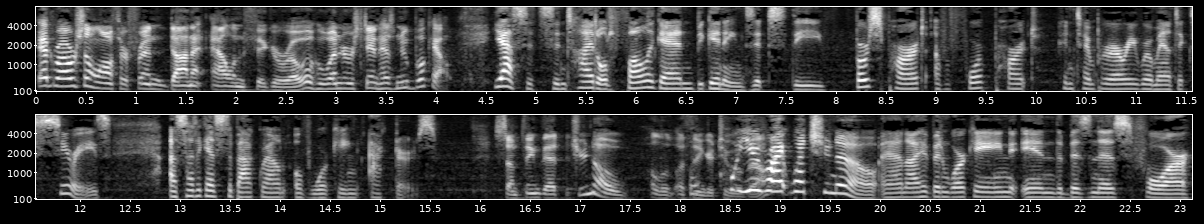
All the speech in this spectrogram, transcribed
Ed Robertson, along with her friend Donna Allen Figueroa, who I understand has a new book out. Yes, it's entitled Fall Again Beginnings. It's the first part of a four part contemporary romantic series uh, set against the background of working actors. Something that you know a, little, a thing or two well, about. you write what you know, and I have been working in the business for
